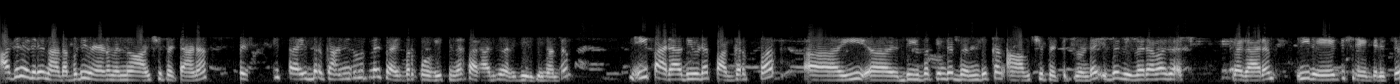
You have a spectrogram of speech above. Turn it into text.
അതിനെതിരെ നടപടി വേണമെന്ന് ആവശ്യപ്പെട്ടാണ് സൈബർ കണ്ണൂരിലെ സൈബർ പോലീസിന് പരാതി നൽകിയിരിക്കുന്നത്. ഈ പരാതിയുടെ പകർപ്പ് ഈ ദീപത്തിന്റെ ബന്ധുക്കൾ ആവശ്യപ്പെട്ടിട്ടുണ്ട്. ഇത് വിവരാവകാശ പ്രകാരം ഈ രേഖ ശേഖരിച്ച്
